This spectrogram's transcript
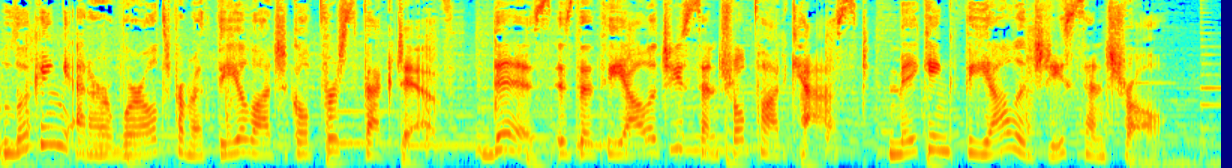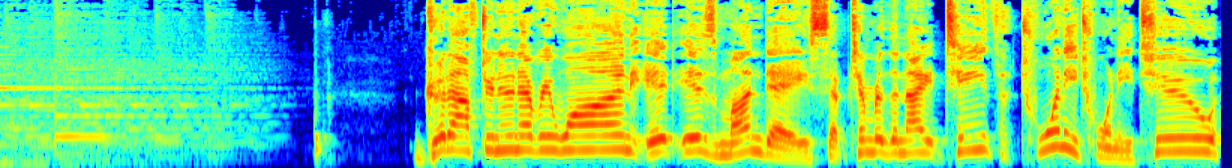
looking at our world from a theological perspective. This is the Theology Central Podcast, making theology central. Good afternoon, everyone. It is Monday, September the 19th, 2022.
